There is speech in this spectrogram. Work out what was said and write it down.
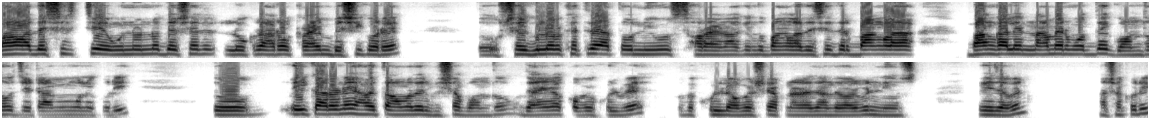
বাংলাদেশের চেয়ে অন্যান্য দেশের লোকরা আরও ক্রাইম বেশি করে। তো সেগুলোর ক্ষেত্রে এত নিউজ ছড়ায় না, কিন্তু বাংলাদেশিদের বাংলা, বাঙালির নামের মধ্যে গন্ধ যেটা আমি মনে করি। তো এই কারণে হয়তো আমাদের ভিসা বন্ধ। জানি না কবে খুলবে, তবে খুললে অবশ্যই আপনারা জানতে পারবেন নিউজ পেয়ে যাবেন। আশা করি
